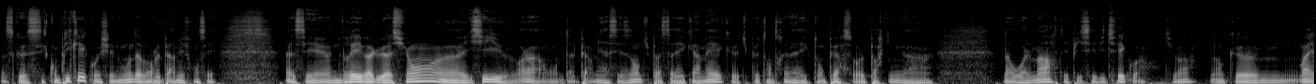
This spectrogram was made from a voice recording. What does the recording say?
Parce que c'est compliqué, quoi, chez nous, d'avoir le permis français. c'est une vraie évaluation. ici, voilà, on a le permis à 16 ans, tu passes avec un mec, tu peux t'entraîner avec ton père sur le parking d'un Walmart et puis c'est vite fait quoi tu vois donc ouais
